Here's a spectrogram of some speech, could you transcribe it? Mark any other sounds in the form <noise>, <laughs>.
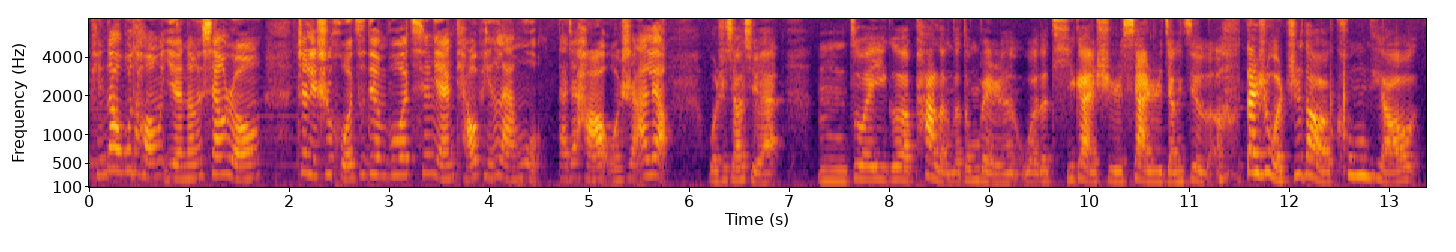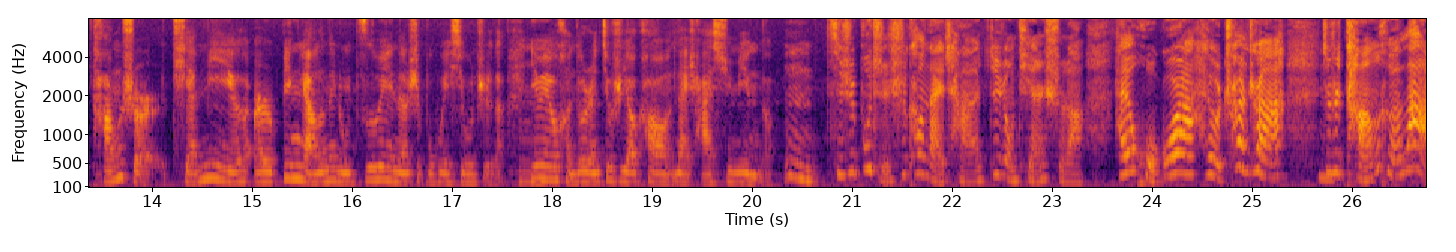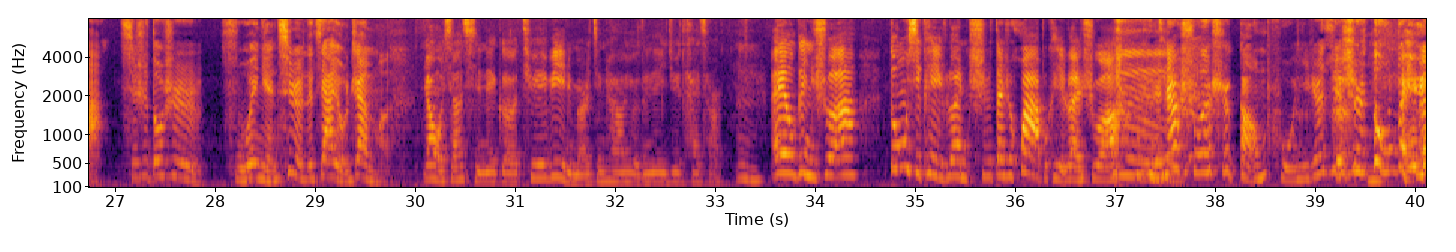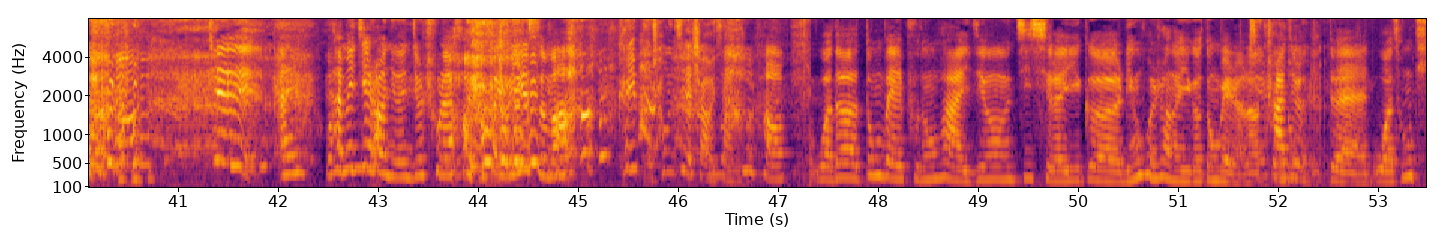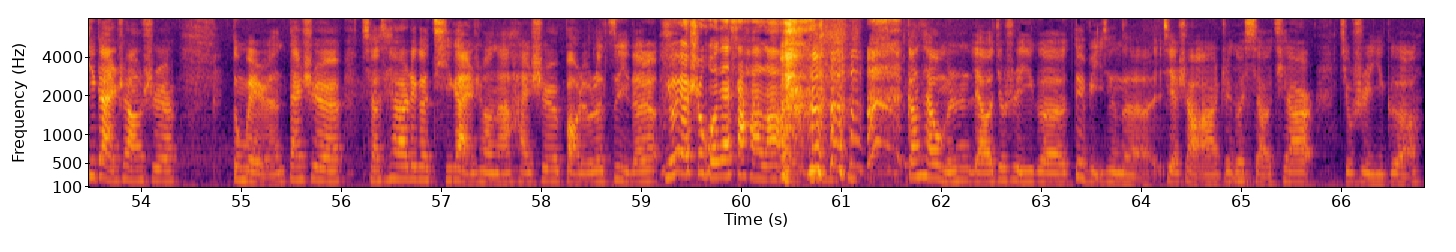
频道不同也能相融。这里是活字电波青年调频栏目。大家好，我是阿廖，我是小雪。嗯，作为一个怕冷的东北人，我的体感是夏日将近了。<laughs> 但是我知道，空调糖水甜蜜而冰凉的那种滋味呢，是不会休止的。因为有很多人就是要靠奶茶续命的。嗯，其实不只是靠奶茶这种甜食啦，还有火锅啊，还有串串啊，就是糖和辣，其实都是抚慰年轻人的加油站嘛。让我想起那个 TVB 里面经常有的那一句台词儿，嗯，哎，我跟你说啊，东西可以乱吃，但是话不可以乱说。<laughs> 人家说的是港普，<laughs> 你这解释东北人。<laughs> 这，哎，我还没介绍你呢，你就出来好了有意思吗？可以补充介绍一下吗？好，我的东北普通话已经激起了一个灵魂上的一个东北人了，他就对我从体感上是。东北人，但是小天儿这个体感上呢，还是保留了自己的，永远生活在撒哈拉。<laughs> 刚才我们聊就是一个对比性的介绍啊，这个小天儿就是一个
